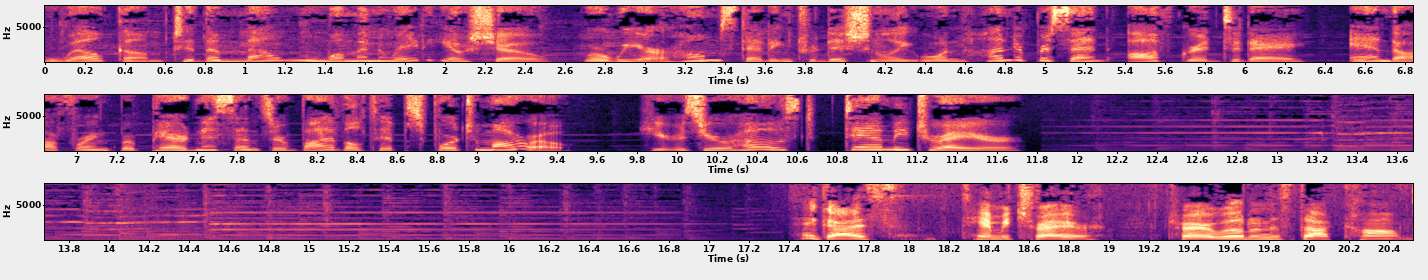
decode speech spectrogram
Welcome to the Mountain Woman Radio Show, where we are homesteading traditionally 100% off grid today and offering preparedness and survival tips for tomorrow. Here's your host, Tammy Trayer. Hey guys, Tammy Trayer, TrayerWilderness.com.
